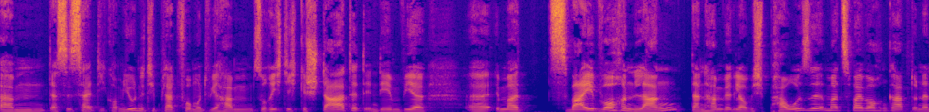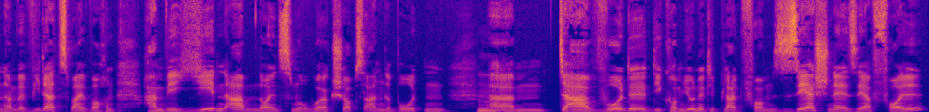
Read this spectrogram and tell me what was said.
ähm, das ist halt die Community-Plattform und wir haben so richtig gestartet, indem wir äh, immer zwei Wochen lang, dann haben wir, glaube ich, Pause immer zwei Wochen gehabt und dann haben wir wieder zwei Wochen, haben wir jeden Abend 19 Uhr Workshops angeboten. Hm. Ähm, da wurde die Community-Plattform sehr schnell sehr voll.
